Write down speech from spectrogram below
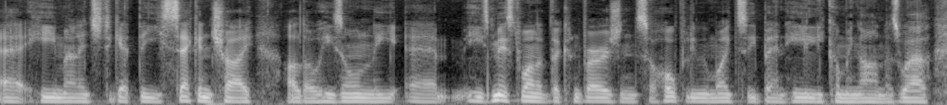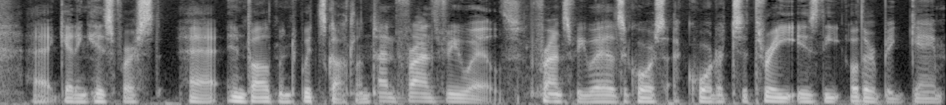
uh, he managed to get the second try, although he's only um, he's missed one of the conversions. So hopefully we might see Ben Healy coming on as well, uh, getting his first uh, involvement with Scotland. And France v Wales. France v Wales, of course, a quarter to three is the other big game.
